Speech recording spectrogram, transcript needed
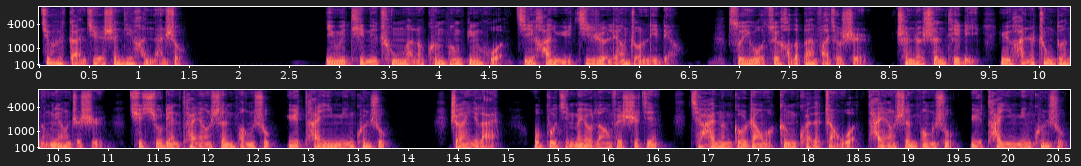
就会感觉身体很难受，因为体内充满了鲲鹏冰火极寒与极热两种力量，所以我最好的办法就是趁着身体里蕴含着众多能量之时，去修炼太阳神鹏术与太阴明坤术。这样一来，我不仅没有浪费时间，且还能够让我更快的掌握太阳神鹏术与太阴明坤术。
